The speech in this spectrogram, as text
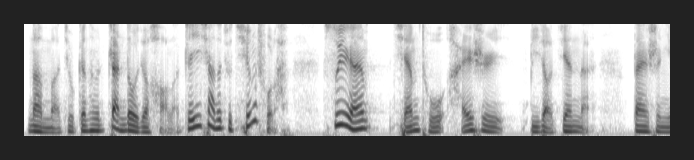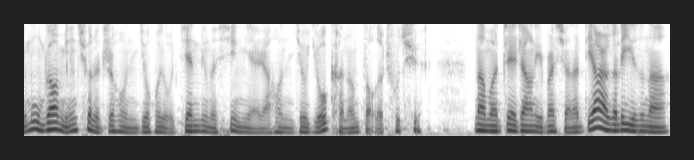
那么就跟他们战斗就好了。这一下子就清楚了。虽然前途还是比较艰难，但是你目标明确了之后，你就会有坚定的信念，然后你就有可能走得出去。那么这章里边选的第二个例子呢，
